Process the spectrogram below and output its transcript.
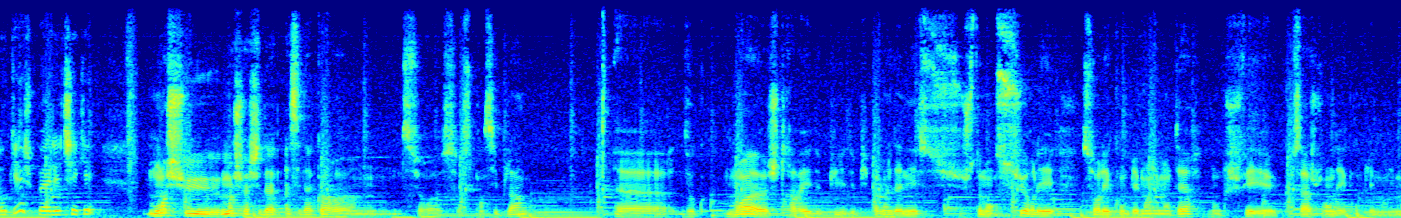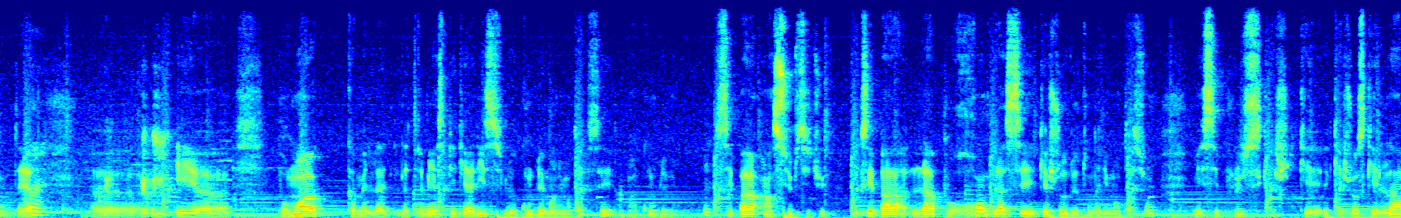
ok, je peux aller checker. Moi, je suis, moi, je suis assez d'ac- assez d'accord euh, sur, sur ce principe-là. Euh, donc, moi, je travaille depuis, depuis pas mal d'années justement sur les, sur les compléments alimentaires. Donc, je fais que ça, je vends des compléments alimentaires. Ouais. Euh, et euh, pour moi, comme elle l'a très bien expliqué Alice, le complément alimentaire, c'est un complément. C'est pas un substitut. Donc, c'est pas là pour remplacer quelque chose de ton alimentation, mais c'est plus quelque chose qui est là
